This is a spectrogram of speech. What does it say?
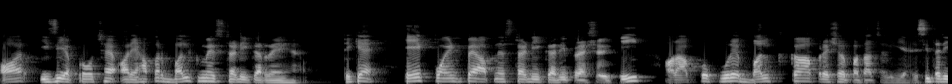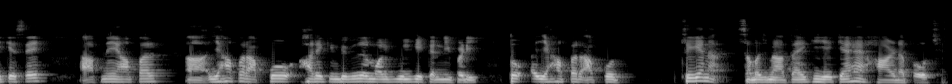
और इजी अप्रोच है और यहाँ पर बल्क में स्टडी कर रहे हैं। ठीक है? एक पॉइंट पे आपने स्टडी करी प्रेशर की और आपको पूरे बल्क का प्रेशर पता चल गया। इसी तरीके से आपने यहाँ पर यहाँ पर आपको हर एक इंडिविजुअल मॉलिक्यूल की करनी पड़ी। तो यहाँ पर आपको, ठीक है ना? समझ में आता है कि ये क्या है? हार्ड अप्रोच है।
